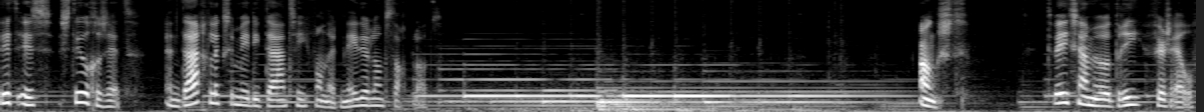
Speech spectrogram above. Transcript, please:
Dit is Stilgezet, een dagelijkse meditatie van het Nederlands Dagblad. Angst. 2 Samuel 3, vers 11.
